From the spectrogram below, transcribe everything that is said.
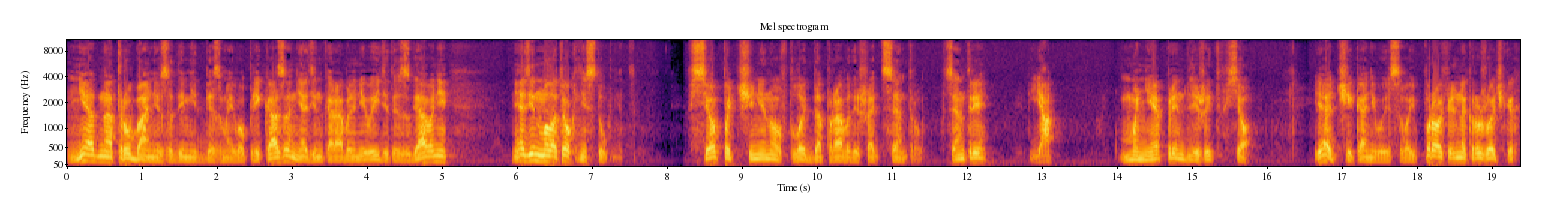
Ни одна труба не задымит без моего приказа, ни один корабль не выйдет из гавани, ни один молоток не стукнет. Все подчинено вплоть до права дышать центру. В центре я. Мне принадлежит все. Я отчеканиваю свой профиль на кружочках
